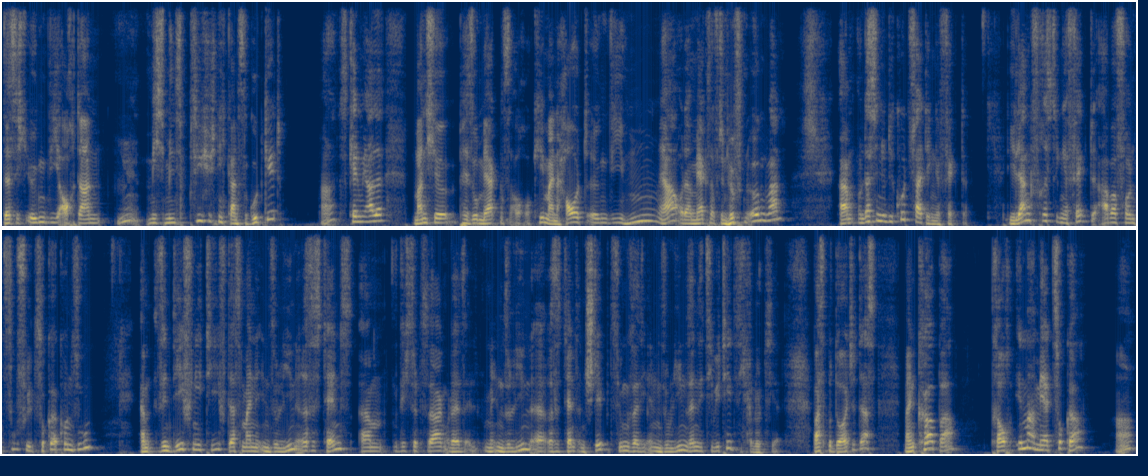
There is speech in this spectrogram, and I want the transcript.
Dass ich irgendwie auch dann hm, mich, mich psychisch nicht ganz so gut geht. Ja, das kennen wir alle. Manche Personen merken es auch, okay, meine Haut irgendwie, hm, ja, oder merken es auf den Hüften irgendwann. Ähm, und das sind nur die kurzzeitigen Effekte. Die langfristigen Effekte aber von zu viel Zuckerkonsum ähm, sind definitiv, dass meine Insulinresistenz ähm, sich sozusagen oder Insulinresistenz entsteht, beziehungsweise die Insulinsensitivität sich reduziert. Was bedeutet das? Mein Körper braucht immer mehr Zucker, ja,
